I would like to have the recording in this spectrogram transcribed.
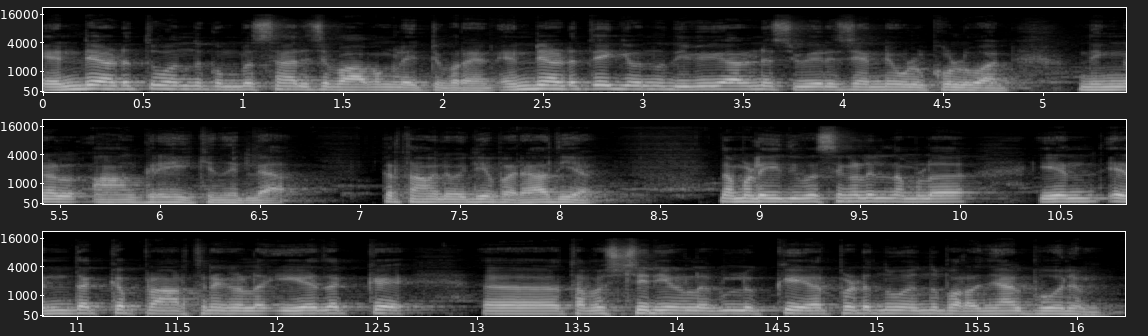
എന്റെ അടുത്ത് വന്ന് കുമ്പസാരിച്ച് പാപങ്ങൾ ഏറ്റുപറയാൻ എന്റെ അടുത്തേക്ക് വന്ന് ദിവ്യകാരനെ സ്വീകരിച്ച് എന്നെ ഉൾക്കൊള്ളുവാൻ നിങ്ങൾ ആഗ്രഹിക്കുന്നില്ല. കർത്താവിന് വലിയ പരാതിയാണ്. നമ്മൾ ഈ ദിവസങ്ങളിൽ നമ്മൾ എന്തൊക്കെ പ്രാർത്ഥനകൾ ഏതൊക്കെ തപശ്ചര്യകളിലൊക്കെ ഏർപ്പെടുന്നു എന്ന് പറഞ്ഞാൽ പോലും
